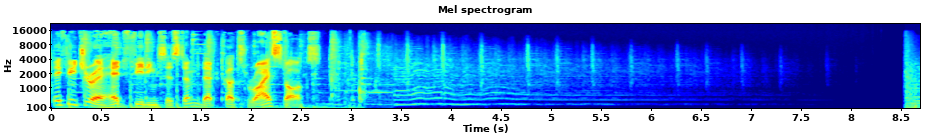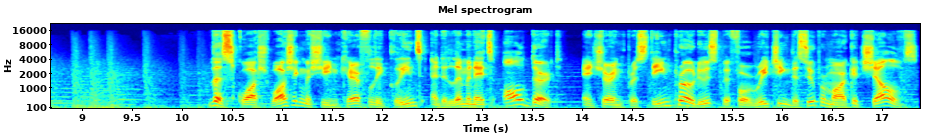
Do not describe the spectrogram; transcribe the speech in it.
They feature a head feeding system that cuts rice stalks. The squash washing machine carefully cleans and eliminates all dirt, ensuring pristine produce before reaching the supermarket shelves.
